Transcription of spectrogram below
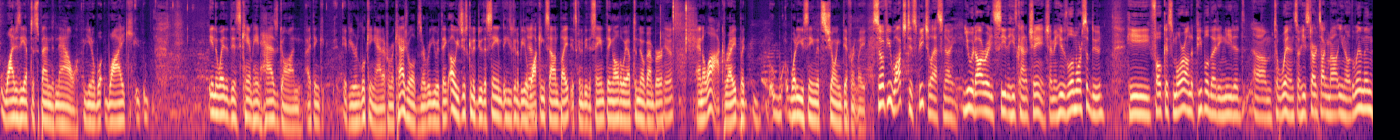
why does he have to spend now? You know, what? Why? In the way that this campaign has gone, I think if you're looking at it from a casual observer, you would think, oh, he's just going to do the same. He's going to be a Yeah. walking soundbite. It's going to be the same thing all the way up to November Yeah. and a lock, right? But w- what are you seeing that's showing differently? So if you watched his speech last night, you would already see that he's kind of changed. I mean, he was a little more subdued. He focused more on the people that he needed um, to win. So he started talking about you know the women.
